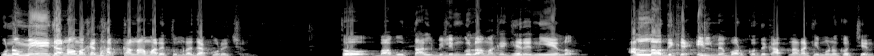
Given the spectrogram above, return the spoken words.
কোনো মেয়ে যেন আমাকে ধাক্কা না মারে, তোমরা যা করেছ। তো বাবু তালবিলিমগুলো আমাকে ঘেরে নিয়ে এলো। আল্লাহ ওদিকে ইলমে বরক দেখে। আপনারা কি মনে করছেন,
